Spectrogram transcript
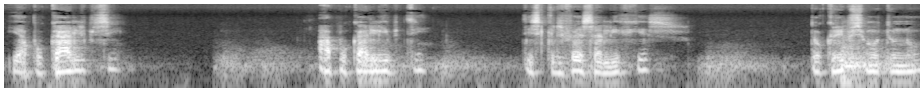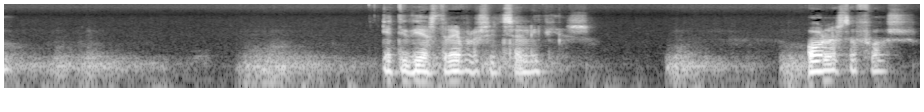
Η αποκάλυψη αποκαλύπτει τις κρυφές αλήθειες το κρύψιμο του νου και τη διαστρέβλωση της αλήθειας. Όλα στο φως.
